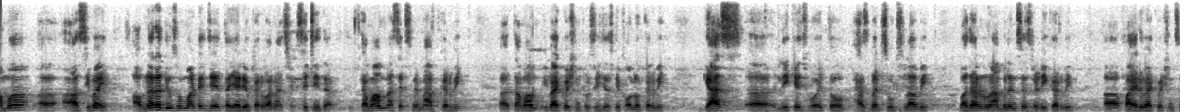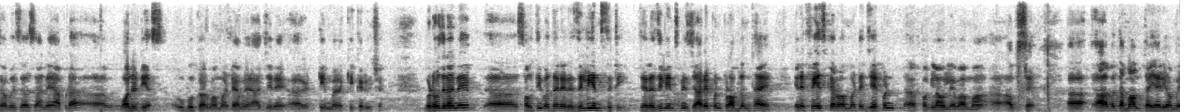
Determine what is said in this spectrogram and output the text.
આમાં આ સિવાય આવનારા દિવસો માટે જે તૈયારીઓ કરવાના છે સિટી તમામ એસેટ્સને મેપ કરવી તમામ ઇવેક્યુએશન પ્રોસિજર્સની ફોલો કરવી ગેસ લીકેજ હોય તો હેઝમેટ સૂટ્સ લાવવી વધારાનું એમ્બ્યુલન્સીસ રેડી કરવી ફાયર ઇવેક્યુએશન સર્વિસીસ અને આપણા વોલન્ટિયર્સ ઊભું કરવા માટે અમે આજે ટીમમાં નક્કી કર્યું છે. વડોદરાને સૌથી વધારે રેઝિલિયન્ટ સિટી જે રેઝિલિયન્સ મીન્સ જ્યારે પણ પ્રોબ્લેમ થાય, એને ફેસ કરવા માટે જે પણ પગલાંઓ લેવામાં આવશે આ તમામ તૈયારીઓ અમે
